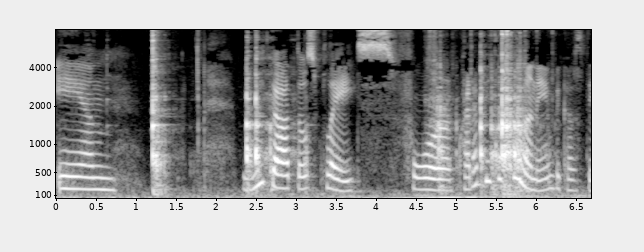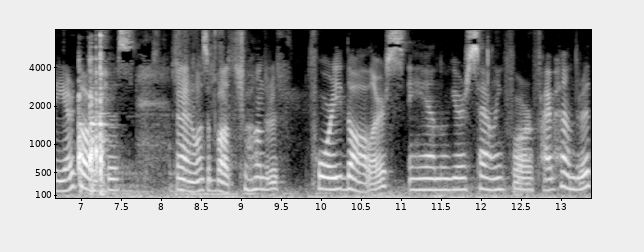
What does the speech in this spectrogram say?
And we got those plates for quite a bit of money because they are gorgeous. Uh, it was about $240 and we are selling for 500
